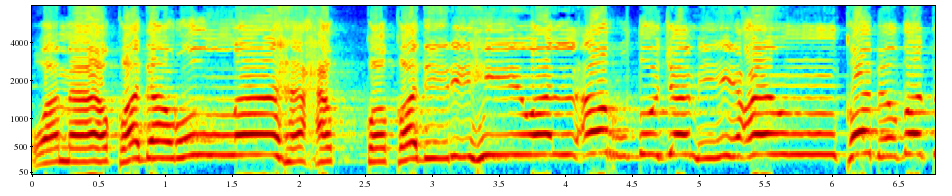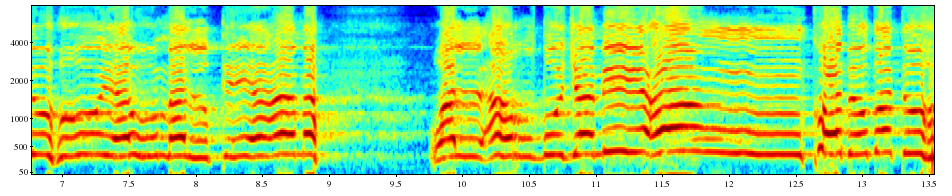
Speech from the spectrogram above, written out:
وما قدروا الله حق قدره والأرض جميعا قبضته يوم القيامة. والأرض جميعا قبضته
